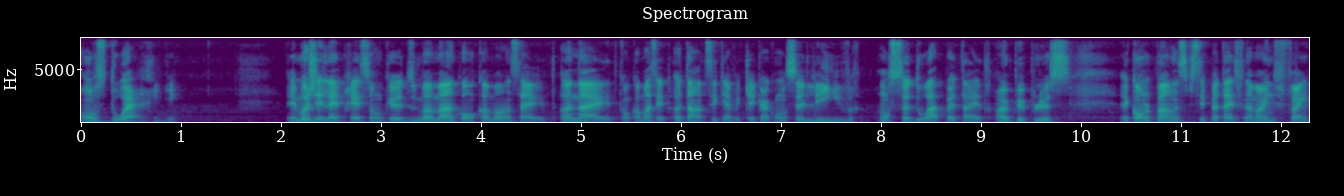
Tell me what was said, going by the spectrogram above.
on se doit rien. Et moi, j'ai l'impression que du moment qu'on commence à être honnête, qu'on commence à être authentique avec quelqu'un, qu'on se livre, on se doit peut-être un peu plus euh, qu'on le pense. Puis c'est peut-être finalement une fin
